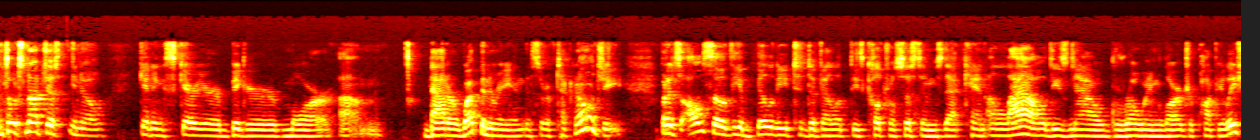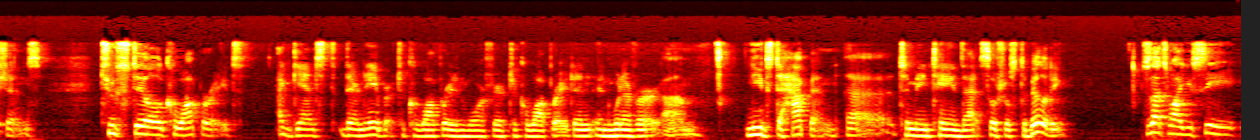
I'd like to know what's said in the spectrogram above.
And so it's not just, you know, getting scarier, bigger, more um, badder weaponry and this sort of technology, but it's also the ability to develop these cultural systems that can allow these now growing larger populations to still cooperate against their neighbor, to cooperate in warfare, to cooperate in, in whatever um, needs to happen uh, to maintain that social stability. So that's why you see,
